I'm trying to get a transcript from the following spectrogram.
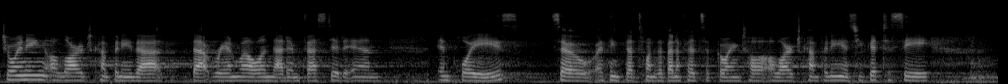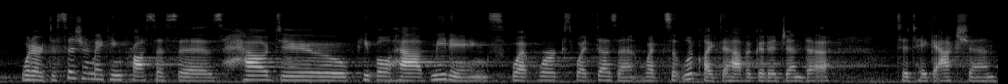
joining a large company that, that ran well and that invested in employees. So I think that's one of the benefits of going to a large company is you get to see what are decision-making processes, how do people have meetings, what works, what doesn't, what's it look like to have a good agenda to take action.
